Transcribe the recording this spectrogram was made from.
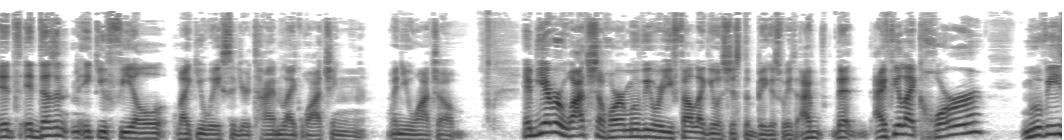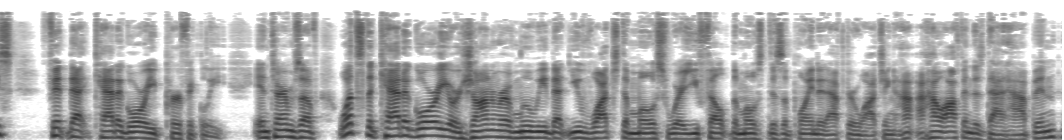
it's it doesn't make you feel like you wasted your time like watching when you watch a. Have you ever watched a horror movie where you felt like it was just the biggest waste? I that I feel like horror movies fit that category perfectly in terms of what's the category or genre of movie that you've watched the most where you felt the most disappointed after watching? How, how often does that happen?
